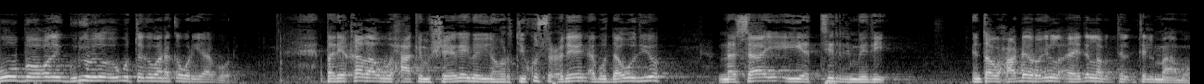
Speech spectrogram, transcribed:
wuu booqday guryahooda ugu tegay waana ka waryaa buuhi ariiqada uu xaakim sheegay bayna hortii ku socdeen abu daawuud iyo nasaa'i iyo tirmidi. Intaa waxaa dheero in ahayd in la tilmaamo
